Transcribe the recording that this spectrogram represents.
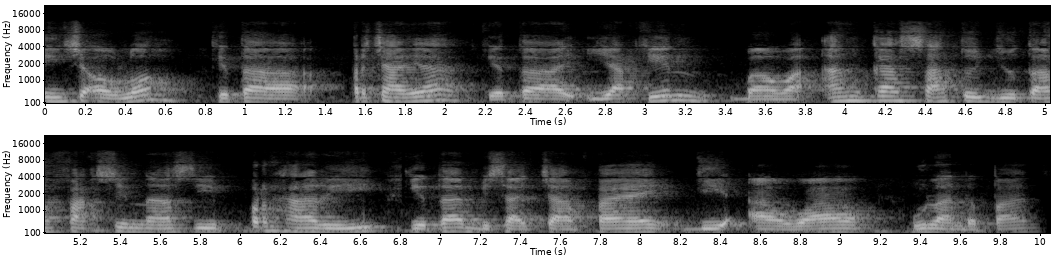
Insya Allah kita percaya, kita yakin bahwa angka 1 juta vaksinasi per hari kita bisa capai di awal bulan depan.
